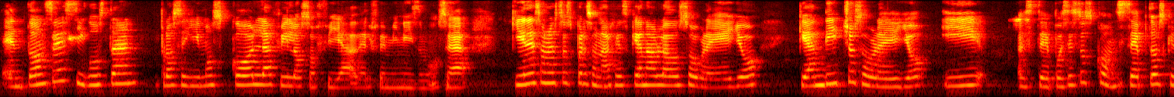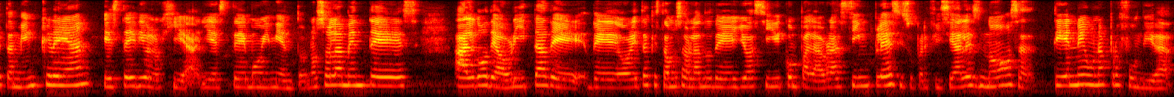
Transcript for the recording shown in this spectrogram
Entonces, si gustan, proseguimos con la filosofía del feminismo. O sea, quiénes son estos personajes que han hablado sobre ello, que han dicho sobre ello y este, pues estos conceptos que también crean esta ideología y este movimiento. No solamente es algo de ahorita, de, de, ahorita que estamos hablando de ello así con palabras simples y superficiales, no, o sea, tiene una profundidad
